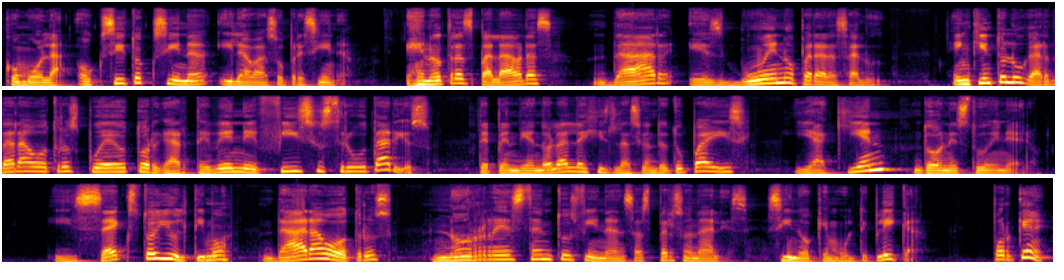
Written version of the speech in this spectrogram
como la oxitoxina y la vasopresina. En otras palabras, dar es bueno para la salud. En quinto lugar, dar a otros puede otorgarte beneficios tributarios, dependiendo la legislación de tu país y a quién dones tu dinero. Y sexto y último, dar a otros no resta en tus finanzas personales, sino que multiplica. ¿Por qué?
